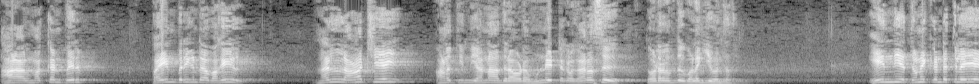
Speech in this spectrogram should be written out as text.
ஆனால் மக்கள் பெரு பயன்பெறுகின்ற வகையில் நல்ல ஆட்சியை அனைத்து இந்திய அண்ணா திராவிட முன்னேற்ற கழக அரசு தொடர்ந்து வழங்கி வந்தது. இந்திய துணைக்கண்டத்திலேயே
